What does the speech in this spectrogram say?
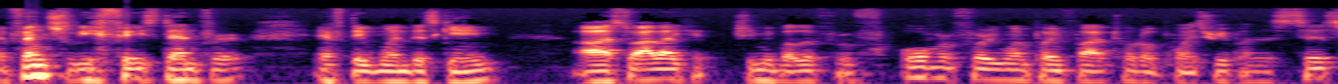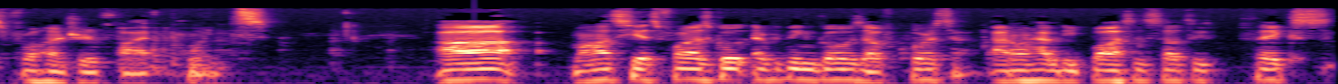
eventually face Denver if they win this game. Uh, so I like Jimmy Butler for over 41.5 total points, rebounds, assists for 105 points. Uh, honestly, as far as go, everything goes, of course, I don't have any Boston Celtics picks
